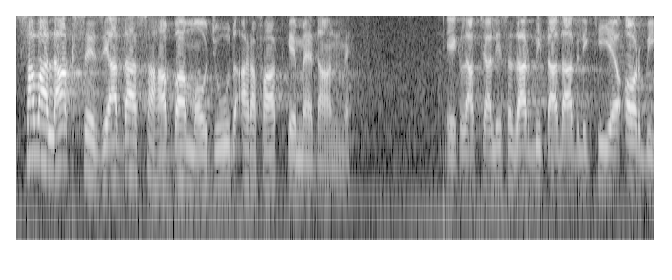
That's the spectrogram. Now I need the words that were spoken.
سوا لاکھ سے زیادہ صحابہ موجود عرفات کے میدان میں۔ ایک لاکھ چالیس ہزار بھی تعداد لکھی ہے اور بھی۔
